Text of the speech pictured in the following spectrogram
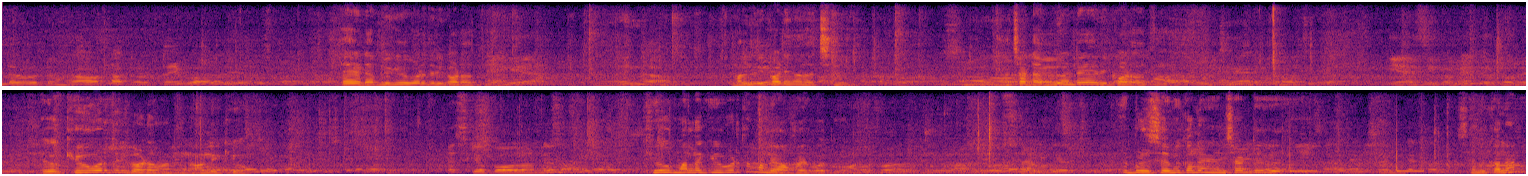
ఎంటర్ కొట్టు రావట్లే అక్కడ. టైప్ ఏ డబ్ల్యూకి కొడితే రికార్డ్ అవుతుంది. అయిందా? మళ్ళీ రికార్డింగ్ అని వచ్చింది. అచ్చా డబ్ల్యూ అంటే రికార్డ్ అవుతుంది. ఇక క్యూ కొడితే రికార్డ్ అవుతుంది ఓన్లీ క్యూ ఎస్కేప్ అవ్వాలంటే క్యూ మళ్ళీ క్యూ కొడితే మళ్ళీ ఆఫ్ అయిపోతుంది. ఇప్పుడు సెమికలన్ ఇన్సర్ట్ సెమికలన్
